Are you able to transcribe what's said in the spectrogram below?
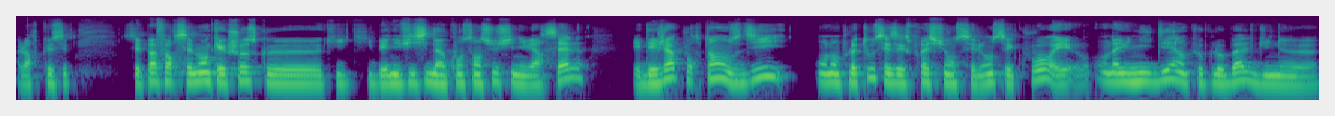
alors que c'est c'est pas forcément quelque chose que, qui, bénéficie d'un consensus universel. Et déjà, pourtant, on se dit, on emploie tous ces expressions, c'est long, c'est court, et on a une idée un peu globale d'une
